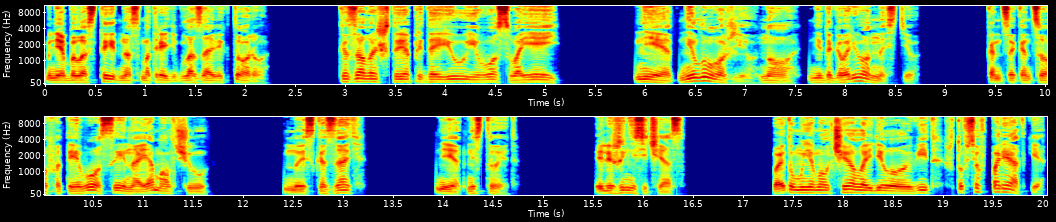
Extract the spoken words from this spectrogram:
Мне было стыдно смотреть в глаза Виктору. Казалось, что я предаю его своей... Нет, не ложью, но недоговоренностью. В конце концов, это его сын, а я молчу. Но и сказать... Нет, не стоит. Или же не сейчас. Поэтому я молчала и делала вид, что все в порядке.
